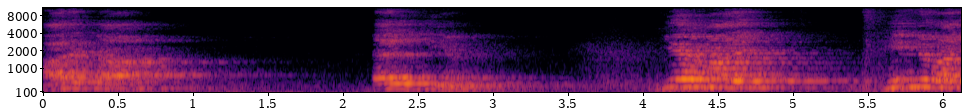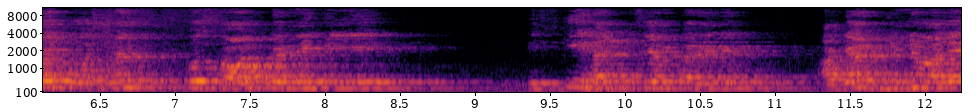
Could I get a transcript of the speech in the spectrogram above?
हर का एलसीएम ये हमारे भिन्न वाले क्वेश्चंस को सॉल्व करने के लिए इसकी हेल्प से हम करेंगे अगर भिन्न वाले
